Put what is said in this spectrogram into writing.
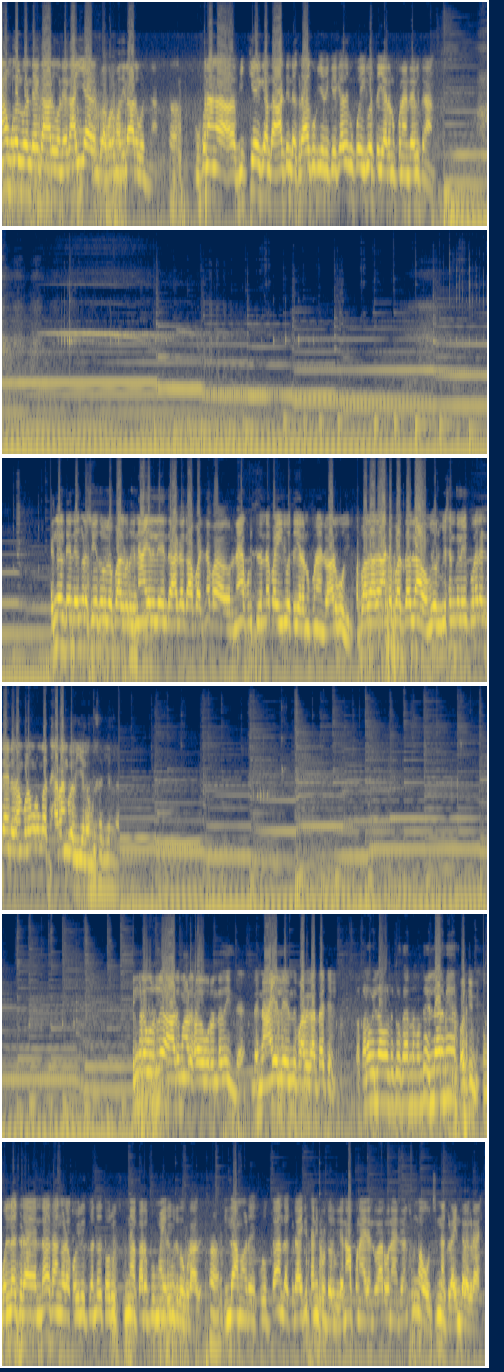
நாங்க முதல் வேண்டேக்கு ஆடு வேண்டேக்கு ஐயாயிரம் ரூபாய் புறமதியில் ஆடு வேண்டினாங்க ஆ. இப்போ நாங்க விற்கக்கு அந்த ஆட்டின் கிடா குட்டியை விற்க அது முப்பது இருபத்தையாயிரம் முப்பதாயிரம் ரூபாய் விற்றுனாங்க எங்கள்கிட்ட எங்களோட சுயதொழிலை பார்க்கறதுக்கு நாயில இருந்து ஆட்டை காப்பாற்றினா ஒரு நாய் பிடிச்சதுன்னா இப்போ இருபத்தையாயிரம் முப்பதாயிரம் ரூபாய் ஆடு போகுது. அப்போ அதாவது ஆட்டை பார்த்தா லாபம். இது ஒரு மிஷன் விலை போனால் ரெண்டாயிரம் சம்பளம் ஒழுங்கா தராங்கிறது இயலும் அது சரி என்ன எங்கட ஊர்ல ஆடு மாடு கலவை ஊருன்றதே இல்லை. இந்த நாயில இருந்து பாதுகாத்தா சரி. களவு இல்லாததுக்கு காரணம் வந்து எல்லாருமே ஒற்றுமை. வெள்ளக்கிடாயண்டா தங்களோட கோயிலுக்கு வந்து ஒரு சின்ன கருப்பு மயிரும் இருக்கக்கூடாது. இல்லாம கொடுத்தா அந்த கிடாய்க்கு தனிப்பட்ட ஒரு விலை. நாற்பதாயிரம் ரூபா அறுபதாயிரம் ரூபாய் சும்மா சின்ன கிடாய் இந்த கிடாய்.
